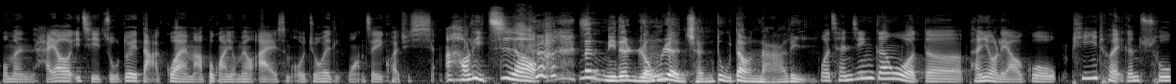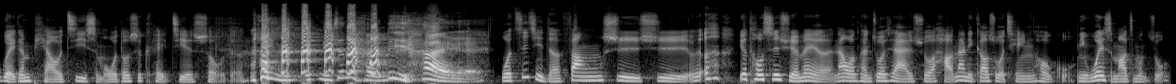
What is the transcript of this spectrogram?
我们还要一起组队打怪吗？不管有没有爱什么，我就会往这一块去想啊，好理智哦。那你的容忍程度到哪里？我曾经跟我的朋友聊过，劈腿跟出轨跟嫖妓什么，我都是可以接受的。欸、你你真的很厉害哎！我自己的方式是，呃，又偷吃学妹了，那我可能坐下来说，好，那你告诉我前因后果，你为什么要这么做？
